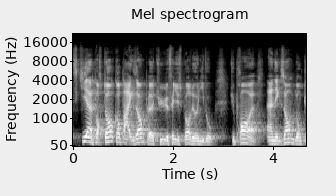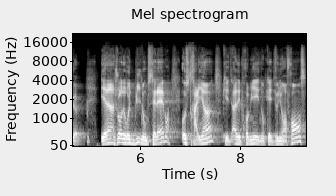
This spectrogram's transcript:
ce qui est important quand par exemple tu fais du sport de haut niveau, tu prends euh, un exemple donc euh, il y avait un joueur de rugby donc célèbre australien qui est un des premiers donc qui est venu en France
